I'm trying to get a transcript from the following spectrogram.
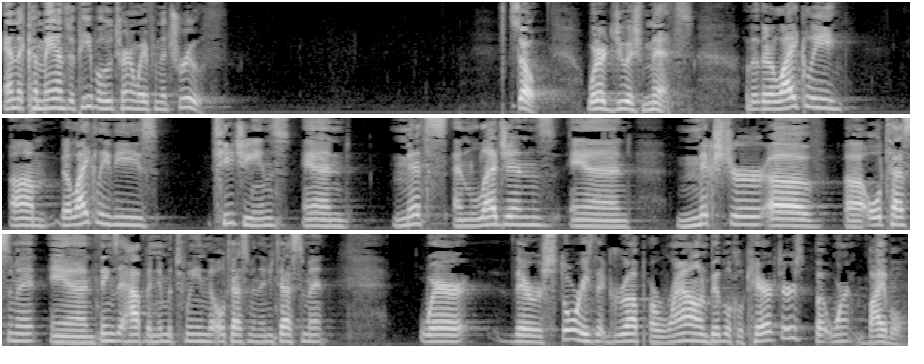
and the commands of people who turn away from the truth. So, what are Jewish myths? They're likely um, they're likely these teachings and myths and legends and mixture of uh, Old Testament and things that happened in between the Old Testament and the New Testament, where there are stories that grew up around biblical characters but weren't Bible.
